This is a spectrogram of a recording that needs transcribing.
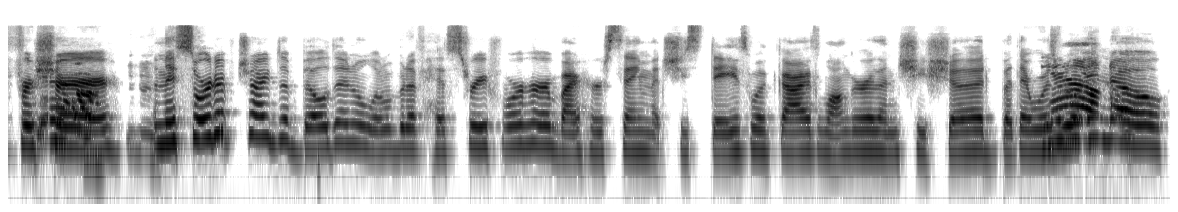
For Yeah. sure. Mhm. And they sort of tried to build in a little bit of history for her by her saying that she stays with guys longer than she should, but there was Yeah. really no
